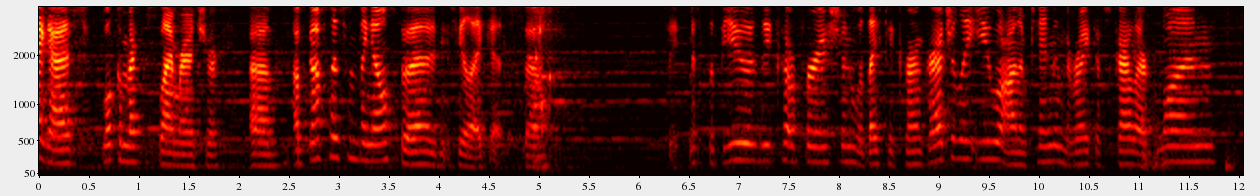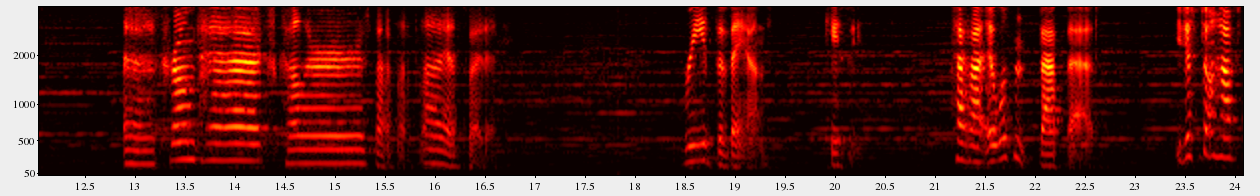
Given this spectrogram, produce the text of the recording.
Hi guys, welcome back to Slime Rancher. Um, I was gonna play something else, but then I didn't feel like it, so... Let's see, Miss LeBeau Z Corporation would like to congratulate you on obtaining the rank of Skylark 1. Uh, chrome packs, colors, blah blah blah yeah, that's what I did. Read the van. Casey. Haha, it wasn't that bad. You just don't have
